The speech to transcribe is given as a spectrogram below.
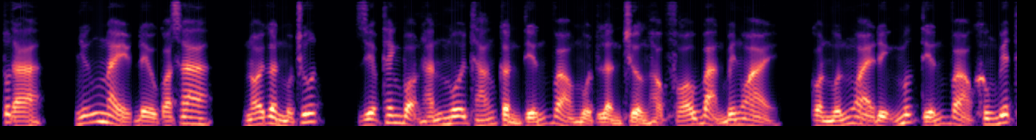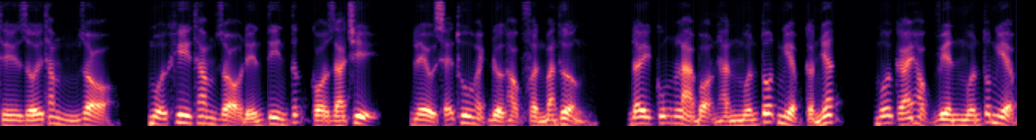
Tốt à những này đều quá xa nói gần một chút, diệp thanh bọn hắn mỗi tháng cần tiến vào một lần trường học phó bản bên ngoài, còn muốn ngoài định mức tiến vào không biết thế giới thăm dò, mỗi khi thăm dò đến tin tức có giá trị, đều sẽ thu hoạch được học phần ban thưởng. Đây cũng là bọn hắn muốn tốt nghiệp cần nhất, mỗi cái học viên muốn tốt nghiệp,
